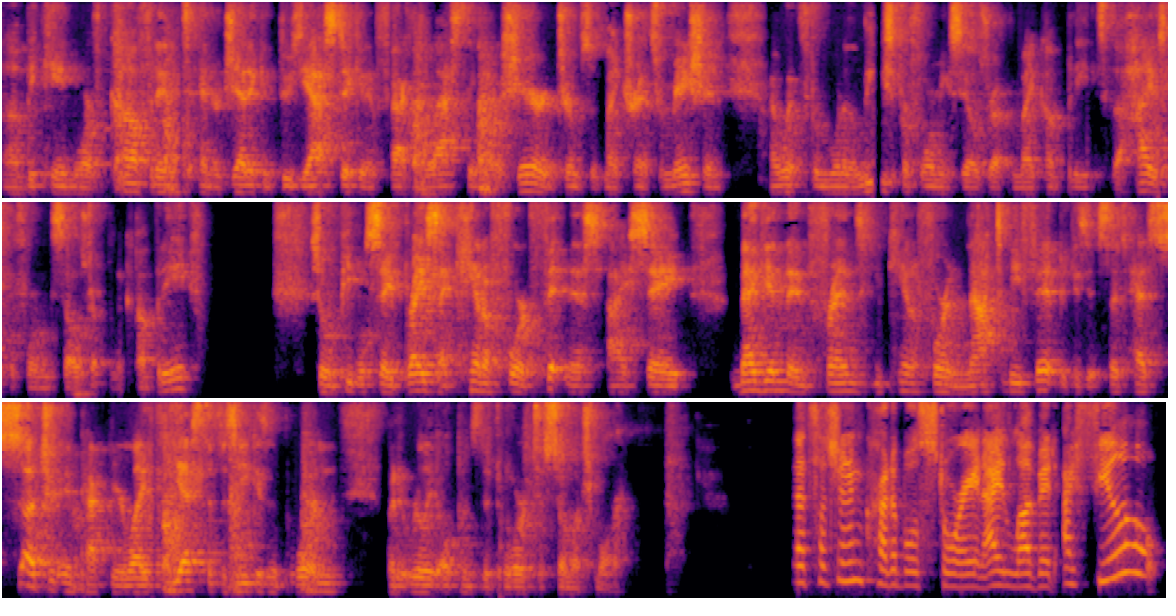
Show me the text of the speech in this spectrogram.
uh, became more confident, energetic, enthusiastic. And in fact, the last thing I will share in terms of my transformation, I went from one of the least performing sales rep in my company to the highest performing sales rep in the company. So when people say, Bryce, I can't afford fitness, I say, Meghan and friends, you can't afford not to be fit because it has such an impact in your life. Yes, the physique is important, but it really opens the door to so much more. That's such an incredible story. And I love it. I feel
